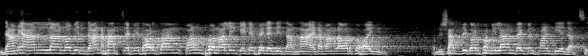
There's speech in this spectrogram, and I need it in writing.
যে আমি আল্লাহ নবীর ডান হাত চেপে ধরতাম, কণ্ঠ নালি কেটে ফেলে দিতাম। না, এটা বাংলা অর্থ হয়নি। আপনি শাব্দিক অর্থ মিলান, দেখবেন পাল্টিয়ে যাচ্ছে।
